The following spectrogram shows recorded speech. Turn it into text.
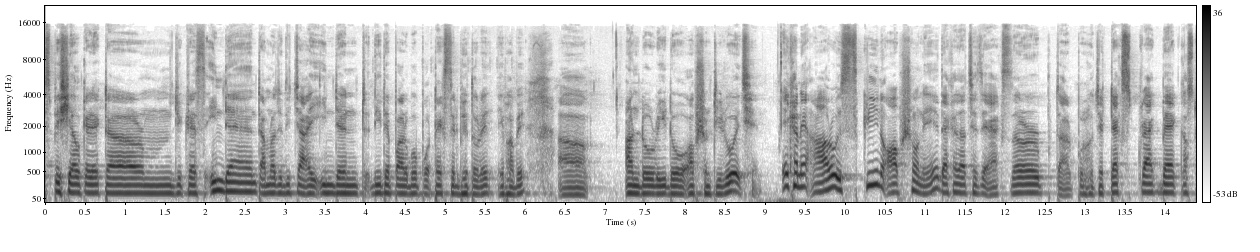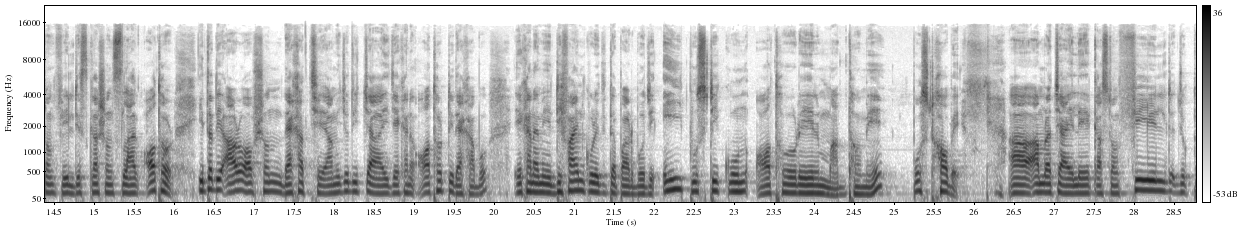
স্পেশাল ক্যারেক্টার ডিক্রেস ইন্ডেন্ট আমরা যদি চাই ইন্ডেন্ট দিতে পারব টেক্সটের ভেতরে এভাবে। আন্ডো রিডো অপশনটি রয়েছে। এখানে আরও স্ক্রিন অপশনে দেখা যাচ্ছে যে অ্যাক্সার্ভ তারপর হচ্ছে text trackback custom field discussion slug author ইত্যাদি আরও অপশন দেখাচ্ছে। আমি যদি চাই যে এখানে অথরটি দেখাবো, এখানে আমি ডিফাইন করে দিতে পারব যে এই পোস্টটি কোন অথরের মাধ্যমে পোস্ট হবে। আমরা চাইলে কাস্টম ফিল্ড যুক্ত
